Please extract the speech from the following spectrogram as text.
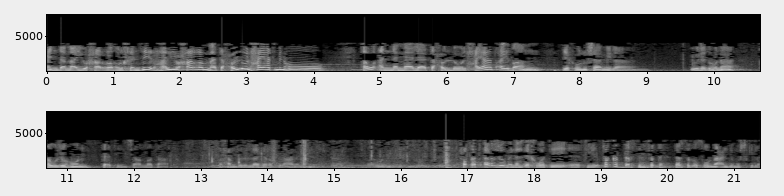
عندما يحرم الخنزير هل يحرم ما تحل الحياة منه؟ أو أن ما لا تحل الحياة أيضا يكون شاملا. يوجد هنا أوجه تأتي إن شاء الله تعالى. الحمد لله رب العالمين. فقط أرجو من الإخوة في فقط درس الفقه درس الأصول ما عندي مشكلة.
